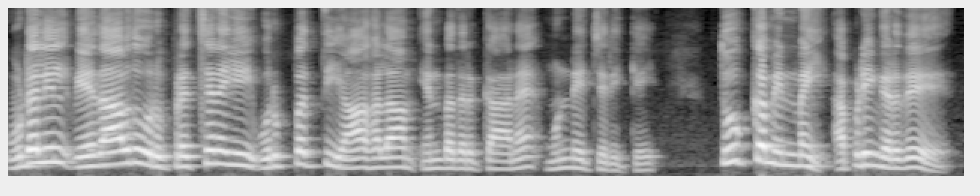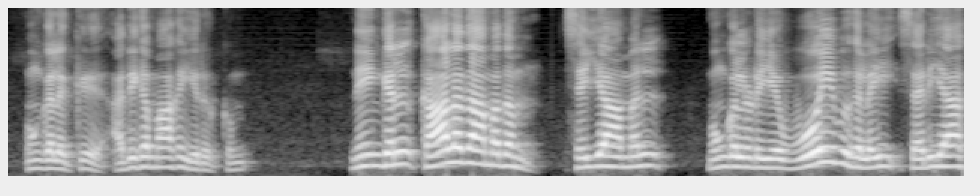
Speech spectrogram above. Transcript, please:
உடலில் ஏதாவது ஒரு பிரச்சனையை உற்பத்தி ஆகலாம் என்பதற்கான முன்னெச்சரிக்கை. தூக்கமின்மை அப்படிங்கிறது உங்களுக்கு அதிகமாக இருக்கும். நீங்கள் காலதாமதம் செய்யாமல் உங்களுடைய ஓய்வுகளை சரியாக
